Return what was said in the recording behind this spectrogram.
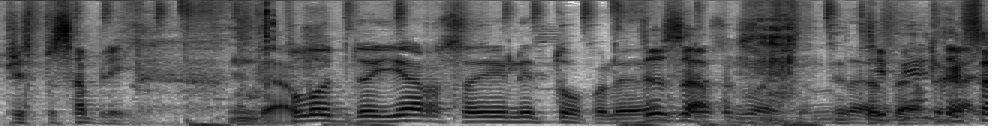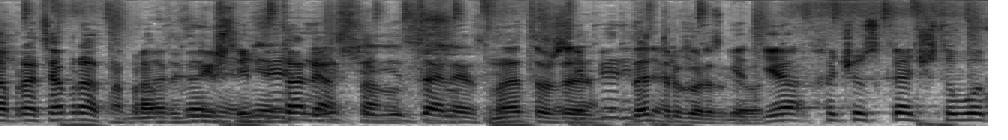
приспособление. Да. Вплоть до Ярса или Тополя. Да Я запросто. согласен. да. Теперь Так и дальше. собрать обратно, правда, Да, лишние детали останутся. детали Ну, останутся. это уже Теперь это дальше. другой разговор. Нет, я хочу сказать, что вот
